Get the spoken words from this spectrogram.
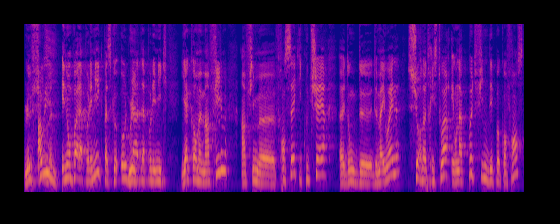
le ah film, et non pas la polémique, parce qu'au-delà de la polémique, il y a quand même un film, un film français qui coûte cher, euh, donc de, de Maïwen, sur notre histoire. Et on a peu de films d'époque en France.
